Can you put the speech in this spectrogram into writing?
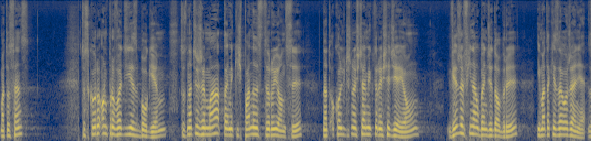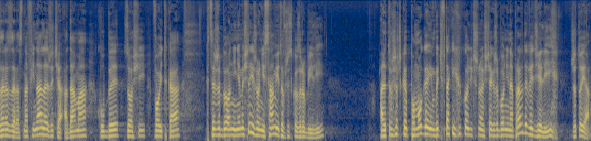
Ma to sens? To skoro On prowadzi je z Bogiem, to znaczy, że ma tam jakiś panel sterujący nad okolicznościami, które się dzieją. Wie, że finał będzie dobry, i ma takie założenie, zaraz, zaraz, na finale życia Adama, Kuby, Zosi, Wojtka, chcę, żeby oni nie myśleli, że oni sami to wszystko zrobili, ale troszeczkę pomogę im być w takich okolicznościach, żeby oni naprawdę wiedzieli, że to ja.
